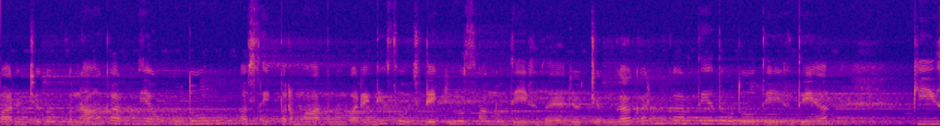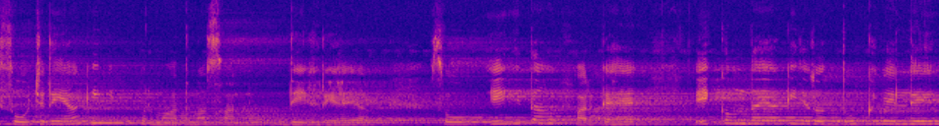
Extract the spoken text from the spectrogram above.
ਪਰ ਜਦੋਂ ਗੁਨਾਹ ਕਰਦੇ ਆ, ਉਦੋਂ ਅਸੀਂ ਪਰਮਾਤਮਾ ਬਾਰੇ ਨਹੀਂ ਸੋਚਦੇ ਕਿ ਉਹ ਸਾਨੂੰ ਦੇਖਦਾ ਹੈ। ਜੋ ਚੰਗਾ ਕਰਮ ਕਰਦੇ ਆ, ਤਾਂ ਉਦੋਂ ਦੇਖਦੇ ਆ। ਕਿ ਸੋਚਦੇ ਹਾਂ ਕਿ ਪਰਮਾਤਮਾ ਸਾਨੂੰ ਦੇਖ ਰਿਹਾ ਆ? ਸੋ ਇਹੀ ਤਾਂ ਫ਼ਰਕ ਹੈ। ਇੱਕ ਹੁੰਦਾ ਆ ਕਿ ਜਦੋਂ ਦੁੱਖ ਵੇਲੇ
